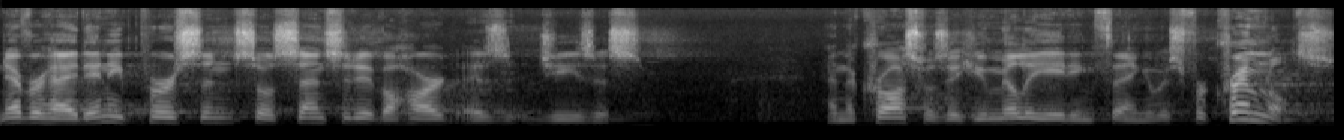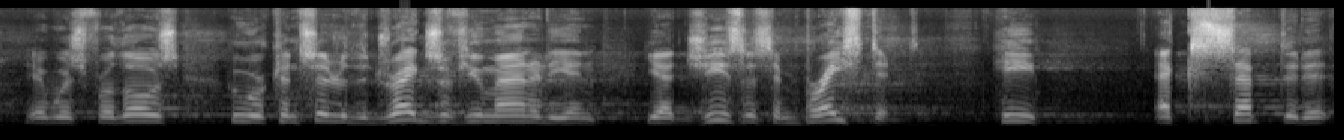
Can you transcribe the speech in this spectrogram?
Never had any person so sensitive a heart as Jesus. And the cross was a humiliating thing. It was for criminals, it was for those who were considered the dregs of humanity, and yet Jesus embraced it. He accepted it.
